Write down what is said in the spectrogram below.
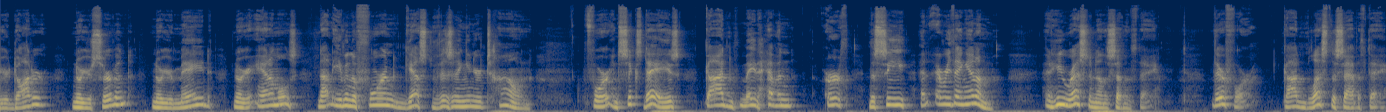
your daughter nor your servant, nor your maid, nor your animals, not even the foreign guest visiting in your town. For in six days God made heaven, earth, the sea, and everything in them. And he rested on the seventh day. Therefore, God blessed the Sabbath day.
